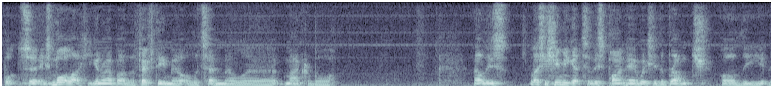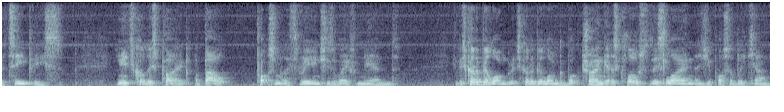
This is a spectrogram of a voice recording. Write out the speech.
But uh, it's more like you're going to have either the 15 mil or the 10 mil uh, micro bore. Now these let's assume you get to this point here which is the branch or the the T-piece. You need to cut this pipe about approximately three inches away from the end. If it's got to be longer it's got to be longer but try and get as close to this line as you possibly can.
